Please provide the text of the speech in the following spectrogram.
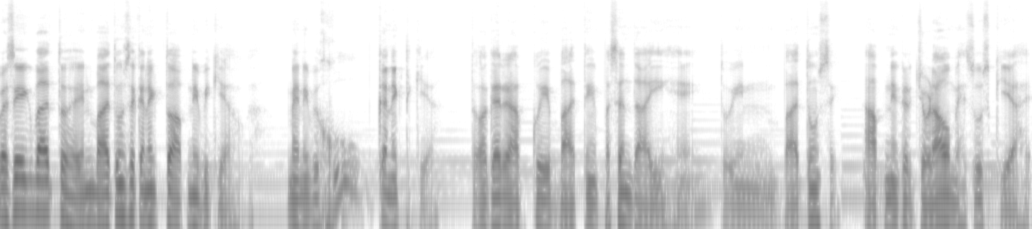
वैसे एक बात तो है, इन बातों से कनेक्ट तो आपने भी किया होगा। मैंने भी खूब कनेक्ट किया। तो अगर आपको ये बातें पसंद आई हैं तो इन बातों से आपने अगर जुड़ाव महसूस किया है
